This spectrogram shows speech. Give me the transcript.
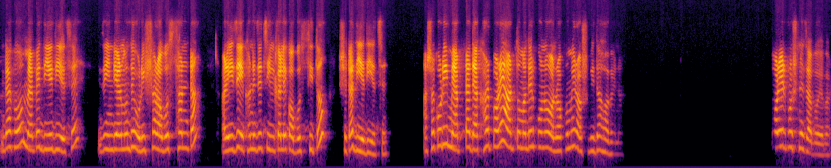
দেখো ম্যাপে দিয়ে দিয়েছে যে ইন্ডিয়ার মধ্যে উড়িষ্যার অবস্থানটা আর এই যে এখানে যে চিল্কা লেক অবস্থিত সেটা দিয়ে দিয়েছে। আশা করি ম্যাপটা দেখার পরে আর তোমাদের কোনো রকমের অসুবিধা হবে না। পরের প্রশ্নে যাব এবার।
